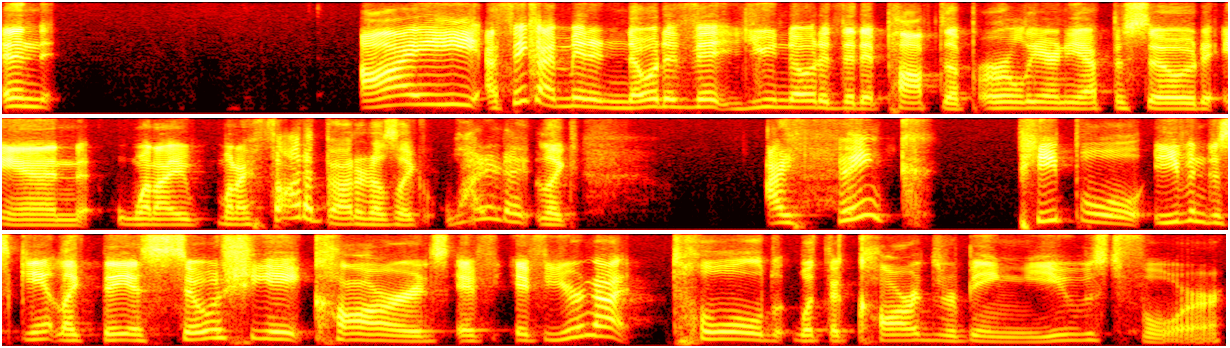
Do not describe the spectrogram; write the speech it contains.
And I I think I made a note of it. You noted that it popped up earlier in the episode, and when I when I thought about it, I was like, why did I like? I think people even just get like they associate cards if if you're not told what the cards are being used for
